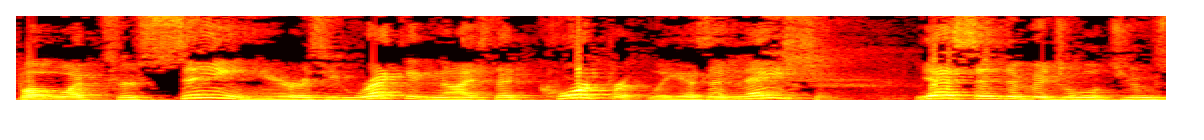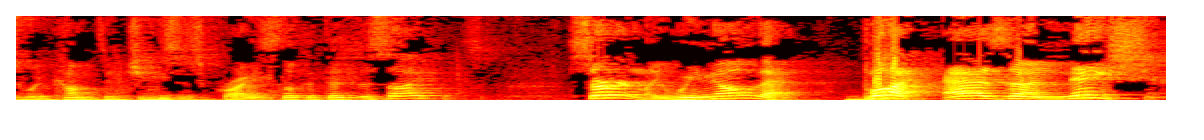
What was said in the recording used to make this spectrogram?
But what you're seeing here is He recognized that corporately, as a nation, yes, individual Jews would come to Jesus Christ. Look at the disciples. Certainly, we know that. But as a nation,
